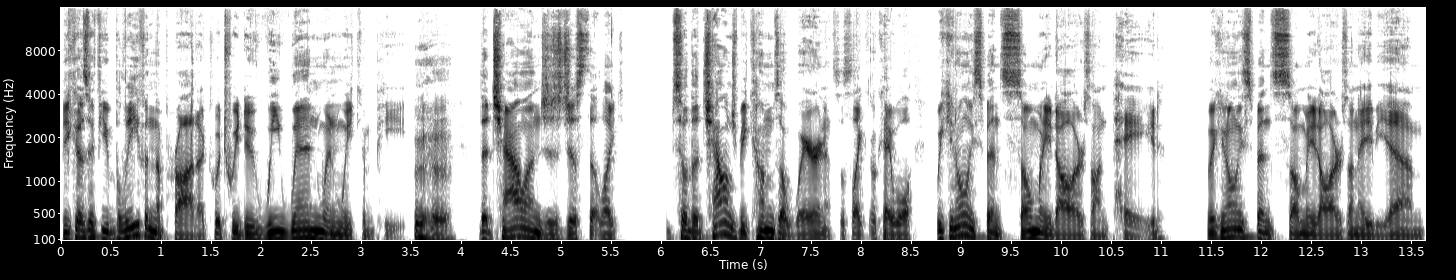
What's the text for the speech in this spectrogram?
Because if you believe in the product, which we do, we win when we compete. Mm-hmm. The challenge is just that, like, so the challenge becomes awareness. It's like, okay, well, we can only spend so many dollars on paid. We can only spend so many dollars on ABM.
